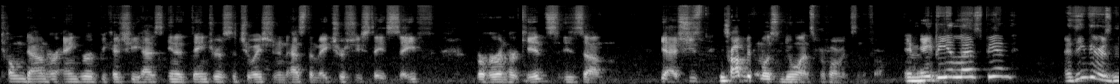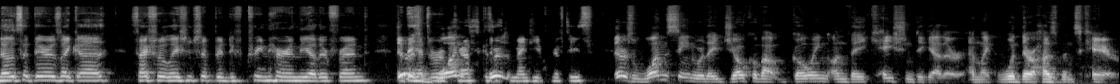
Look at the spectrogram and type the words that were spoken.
tone down her anger because she has in a dangerous situation and has to make sure she stays safe for her and her kids is um yeah she's probably the most nuanced performance in the film and maybe a lesbian i think there is notes that there is like a sexual relationship between her and the other friend that they had to repress because the 1950s there's one scene where they joke about going on vacation together and like would their husbands care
